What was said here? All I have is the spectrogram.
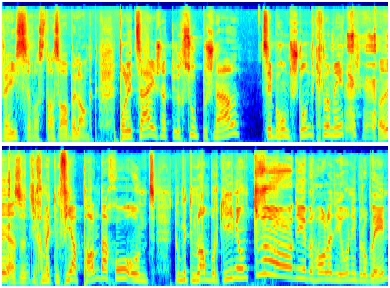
racen, was das anbelangt. Die Polizei ist natürlich super schnell. 700 Stundenkilometer. Also die kann mit dem Fiat Panda kommen und du mit dem Lamborghini und oh, die überholen die ohne Problem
